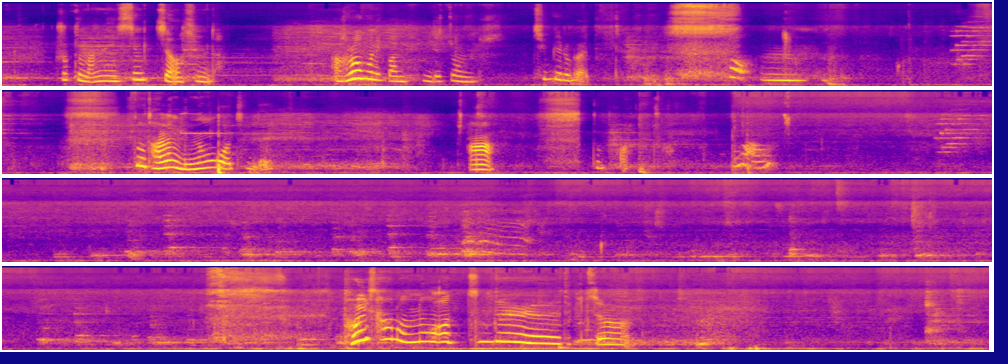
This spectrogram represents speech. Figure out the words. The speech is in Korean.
그렇게 많이 심지 않았습니다. 아 그러고 보니까 이제 좀 TV를 봐야 돼. 음. 또 다른 게 있는 것 같은데. 아, 좀 봐. 더 이상은 없는 것 같은데, 진짜.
